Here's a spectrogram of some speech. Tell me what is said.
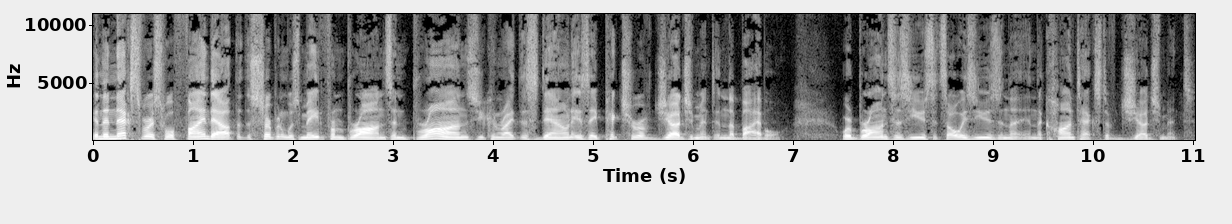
in the next verse, we'll find out that the serpent was made from bronze, and bronze, you can write this down, is a picture of judgment in the Bible. Where bronze is used, it's always used in the, in the context of judgment.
